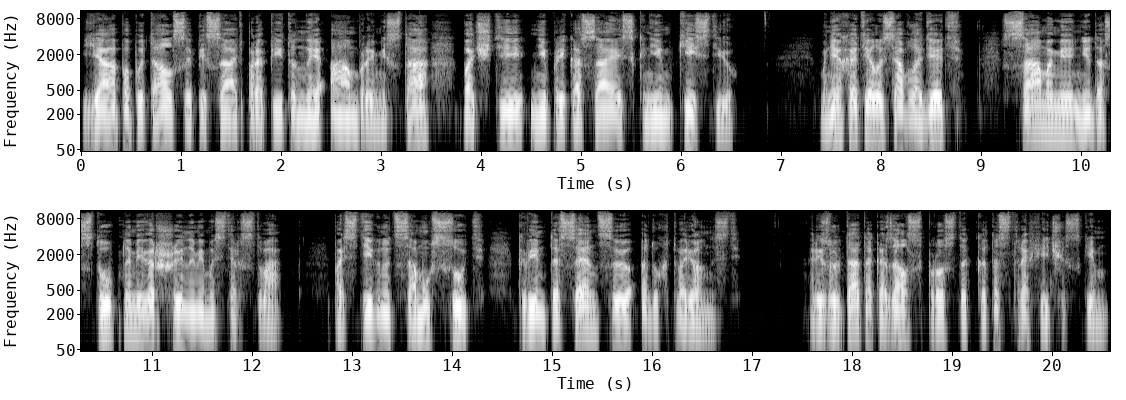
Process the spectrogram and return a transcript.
я попытался писать пропитанные амброй места, почти не прикасаясь к ним кистью. Мне хотелось овладеть самыми недоступными вершинами мастерства — постигнуть саму суть, квинтэссенцию одухотворенности. Результат оказался просто катастрофическим.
